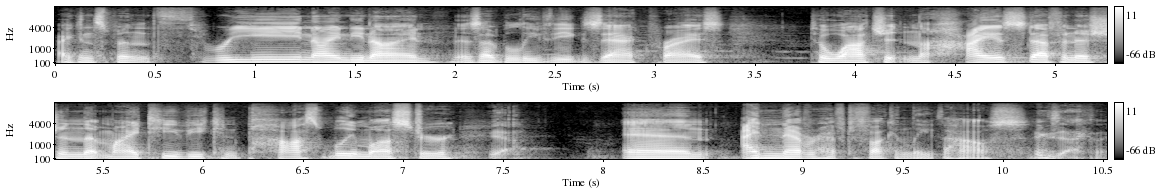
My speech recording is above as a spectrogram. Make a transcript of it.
I can spend three ninety nine, is I believe the exact price, to watch it in the highest definition that my TV can possibly muster, Yeah. and I never have to fucking leave the house. Exactly.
